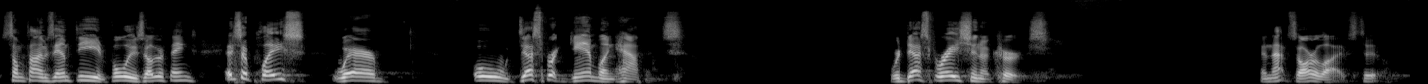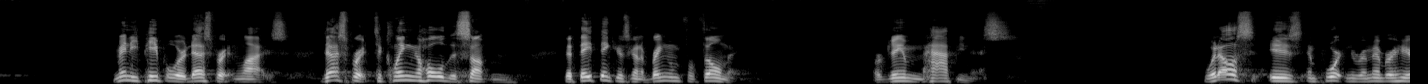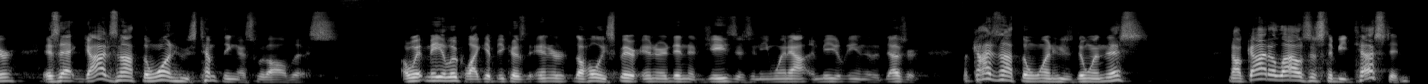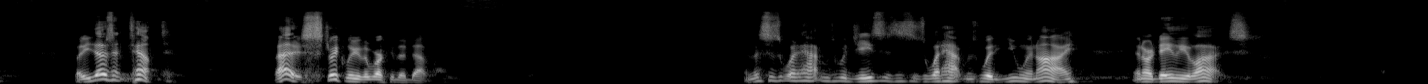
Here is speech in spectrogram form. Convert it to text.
sometimes empty and full of these other things, it's a place where, oh, desperate gambling happens, where desperation occurs. And that's our lives too. Many people are desperate in lives, desperate to cling to hold to something that they think is going to bring them fulfillment or give them happiness. What else is important to remember here is that God's not the one who's tempting us with all this. Oh, it may look like it because the Holy Spirit entered into Jesus and he went out immediately into the desert. But God's not the one who's doing this. Now, God allows us to be tested, but he doesn't tempt. That is strictly the work of the devil. And this is what happens with Jesus. This is what happens with you and I in our daily lives.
